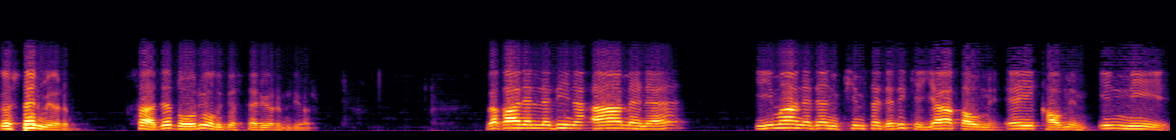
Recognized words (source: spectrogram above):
göstermiyorum. Sadece doğru yolu gösteriyorum diyor. Ve gâlellezîne âmene iman eden kimse dedi ki ya kavmi ey kavmim inni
